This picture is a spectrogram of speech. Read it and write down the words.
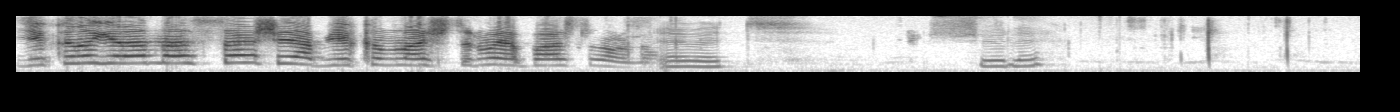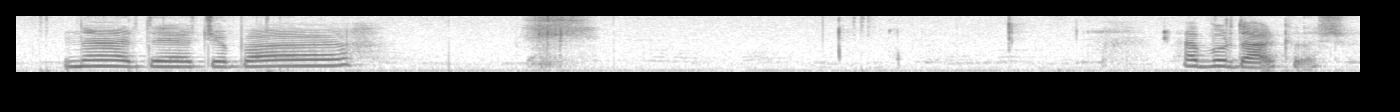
Yakına gelemezsen sen şey yap yakınlaştırma yaparsın orada. Evet. Şöyle. Nerede acaba? Ha burada arkadaşlar.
